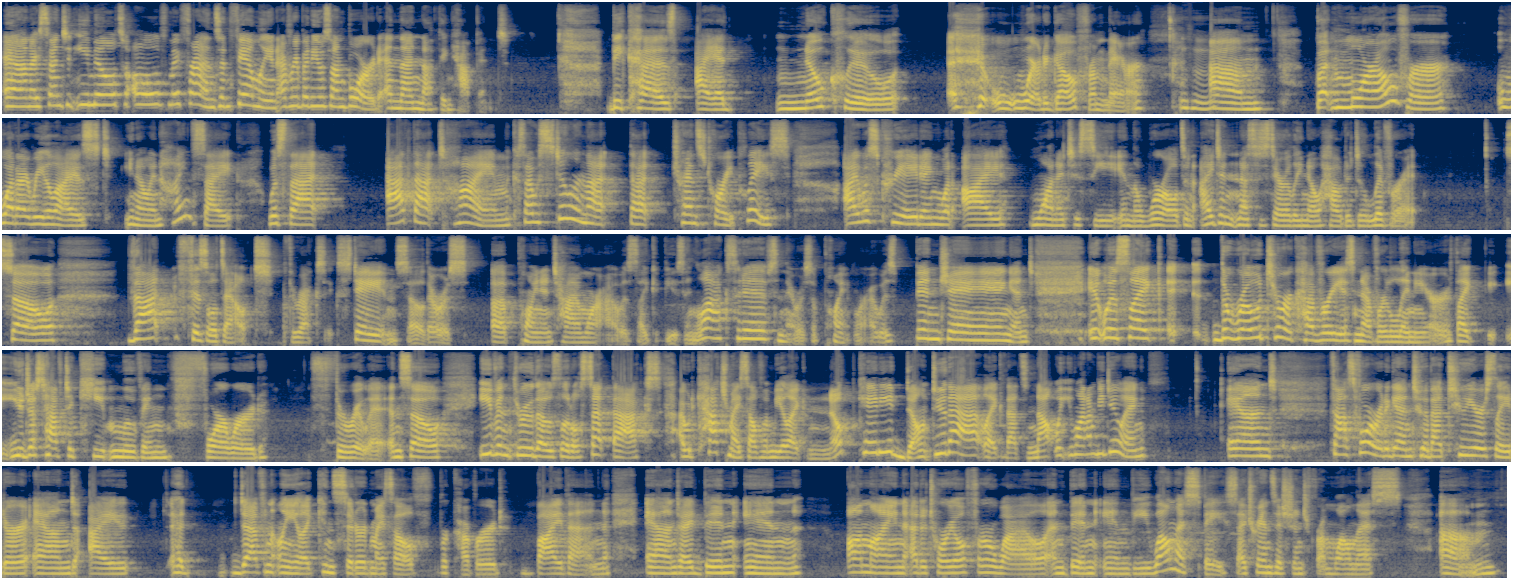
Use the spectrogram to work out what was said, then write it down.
And I sent an email to all of my friends and family and everybody was on board. And then nothing happened because I had no clue where to go from there mm-hmm. um, but moreover what I realized, you know, in hindsight was that at that time, because I was still in that that transitory place, I was creating what I wanted to see in the world, and I didn't necessarily know how to deliver it. So that fizzled out through Exit State, and so there was a point in time where I was like abusing laxatives, and there was a point where I was binging, and it was like the road to recovery is never linear. Like you just have to keep moving forward through it. And so even through those little setbacks, I would catch myself and be like, nope, Katie, don't do that. Like that's not what you want to be doing. And fast forward again to about two years later, and I had definitely like considered myself recovered by then. And I'd been in online editorial for a while and been in the wellness space. I transitioned from wellness, um,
